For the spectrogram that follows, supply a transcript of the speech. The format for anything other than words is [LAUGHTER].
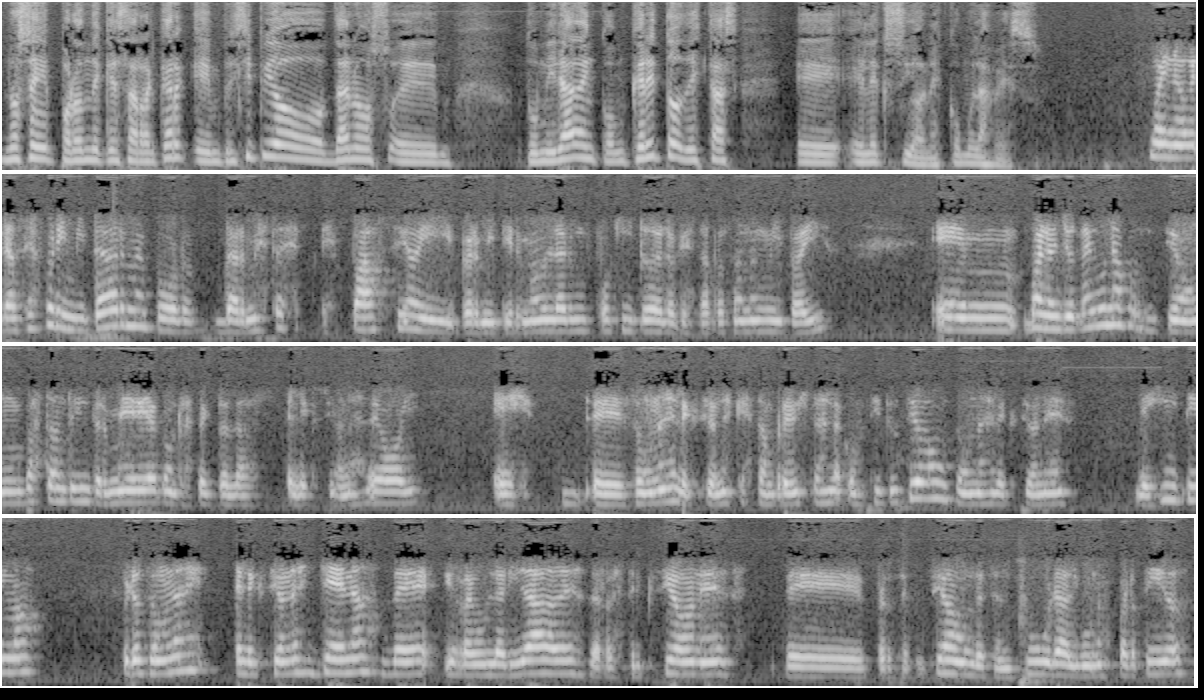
No sé por dónde querés arrancar. En principio, danos eh, tu mirada en concreto de estas eh, elecciones, ¿cómo las ves? Bueno, gracias por invitarme, por darme este espacio y permitirme hablar un poquito de lo que está pasando en mi país. Em, bueno, yo tengo una posición bastante intermedia con respecto a las elecciones de hoy. Eh, son unas elecciones que están previstas en la Constitución, son unas elecciones legítimas, pero son unas elecciones llenas de irregularidades, de restricciones, de persecución, de censura algunos partidos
